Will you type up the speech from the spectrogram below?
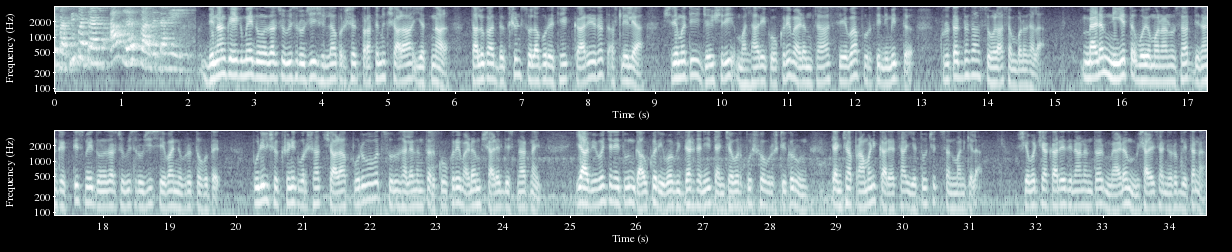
वृत्तपत्रात आपलं स्वागत आहे. दिनांक एक मे दोन हजार चोवीस रोजी जिल्हा परिषद प्राथमिक शाळा यत्नाळ तालुका दक्षिण सोलापूर येथे कार्यरत असलेल्या श्रीमती जयश्री मल्हारी कोकरे मॅडमचा सेवापूर्तीनिमित्त कृतज्ञता सोहळा संपन्न झाला. मॅडम नियत वयोमानानुसार दिनांक एकतीस मे दोन हजार चोवीस रोजी सेवानिवृत्त होत आहेत. पुढील शैक्षणिक वर्षात शाळा पूर्ववत सुरू झाल्यानंतर कोकरे मॅडम शाळेत दिसणार नाहीत. या विवंचनेतून गावकरी व विद्यार्थ्यांनी त्यांच्यावर पुष्पवृष्टी करून त्यांच्या प्रामाणिक कार्याचा यथोचित सन्मान केला. शेवटच्या कार्यदिनानंतर मॅडम शाळेचा निरोप घेताना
